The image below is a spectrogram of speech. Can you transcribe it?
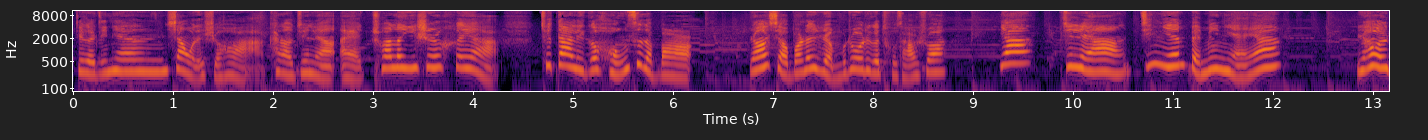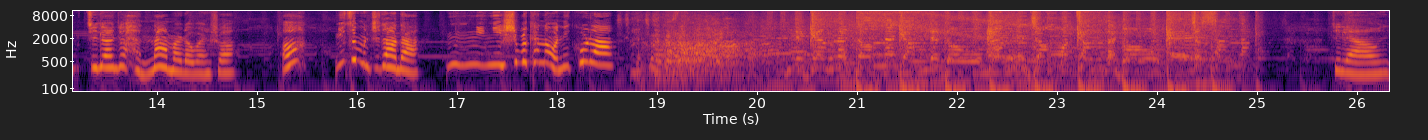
这个今天上午的时候啊，看到军良，哎，穿了一身黑啊，却带了一个红色的包，然后小包呢忍不住这个吐槽说：“呀，军良，今年本命年呀。”然后军良就很纳闷的问说：“啊，你怎么知道的？你你你是不是看到我内裤了？”军良，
